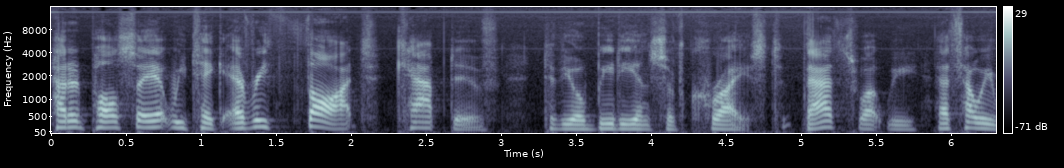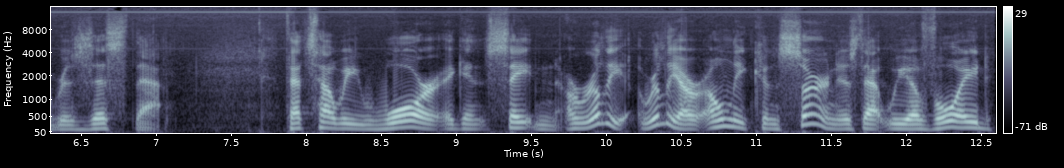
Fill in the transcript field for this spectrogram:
How did Paul say it? We take every thought captive to the obedience of Christ. That's what we that's how we resist that. That's how we war against Satan. Or really really our only concern is that we avoid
